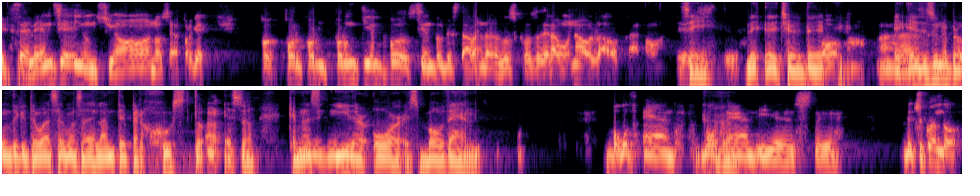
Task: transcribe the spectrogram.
excelencia y unción, o sea, porque por, por, por, un tiempo siento que estaban las dos cosas, era una o la otra, ¿no? Sí, este, de, hecho, oh, e, esa es una pregunta que te voy a hacer más adelante, pero justo ah. eso, que no es either or, es both and. Both and, both and, y este, de hecho cuando,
